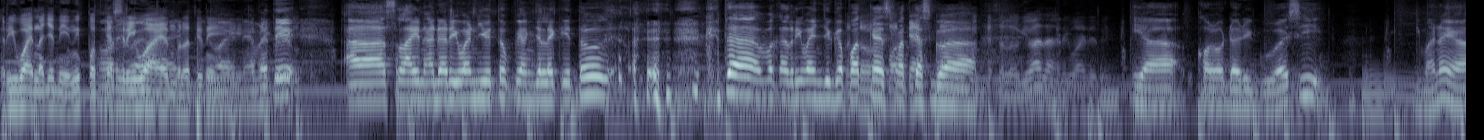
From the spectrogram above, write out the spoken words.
Rewind aja nih Ini podcast Oh, rewind, berarti nih Rewind ya. Berarti uh, selain ada rewind YouTube yang jelek itu, kita bakal rewind juga Betul, podcast podcast gua. Podcast lu gimana rewind ini Ya kalau dari gua sih gimana ya?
